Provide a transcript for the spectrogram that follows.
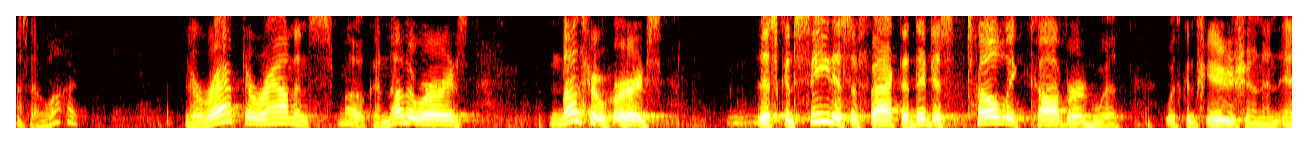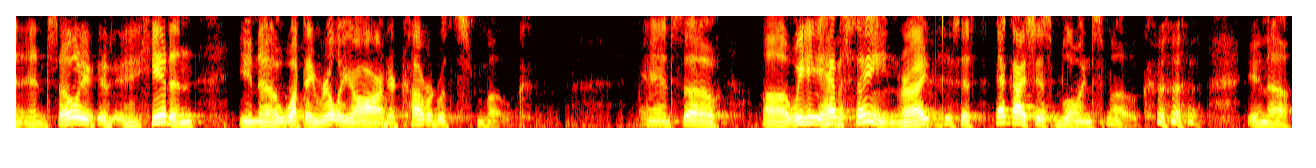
I said, what? They're wrapped around in smoke. In other words, in other words, this conceit is the fact that they're just totally covered with with confusion and, and, and so hidden, you know, what they really are. They're covered with smoke. And so uh, we have a saying, right? It says, that guy's just blowing smoke. you know,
